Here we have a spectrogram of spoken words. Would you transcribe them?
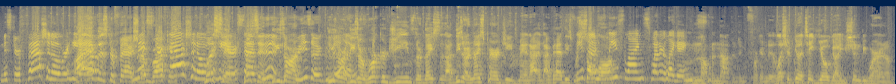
Mr. Fashion over here. I am Mr. Fashion. Mr. Fashion over listen, here says, listen. These are capris are these are these are worker jeans. They're nice. uh, These are a nice pair of jeans, man. I, I've had these for These so long. These are fleece lined sweater leggings. No, they're not. They're fucking. Unless you're gonna take yoga, you shouldn't be wearing them.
